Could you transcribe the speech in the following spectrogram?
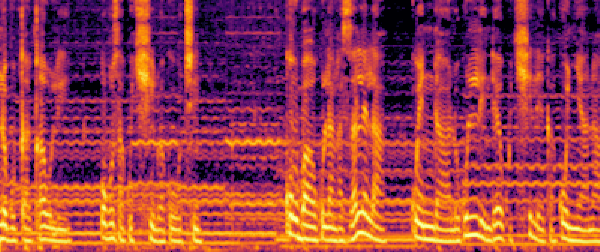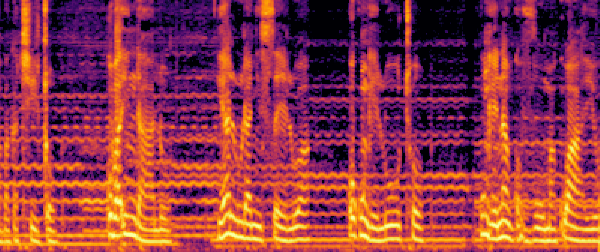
nobuqaqawuli obuza kutyhilwa kuthi kuba ukulangazalela kwendalo kulinde ukutyhileka koonyana bakathixo kuba indalo yalulanyiselwa okungelutho kungenakuvuma kwayo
